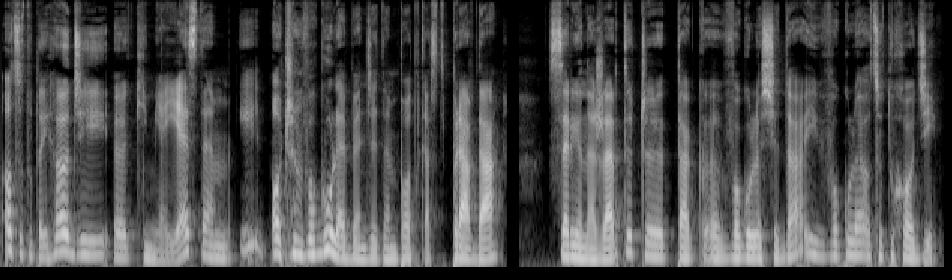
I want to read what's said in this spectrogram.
o co tutaj chodzi, e, kim ja jestem i o czym w ogóle będzie ten podcast, prawda? Serio na żarty, czy tak e, w ogóle się da i w ogóle o co tu chodzi?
